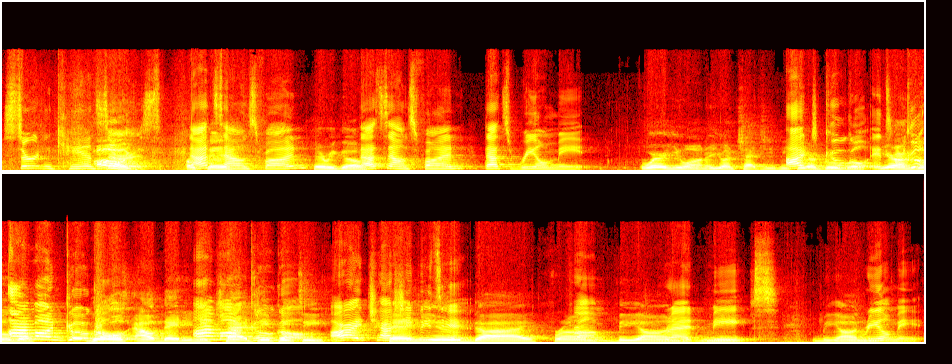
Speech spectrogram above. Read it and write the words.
certain cancers. Oh, that okay. That sounds fun. Here we go. That sounds fun. That's real meat. Where are you on? Are you on ChatGPT I or Google? Google. It's You're on Goo- Google. I'm on Google. Google's outdated. You need I'm. ChatGPT. All right, Can you die from, From Beyond red meat. Beyond Real meat. meat.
